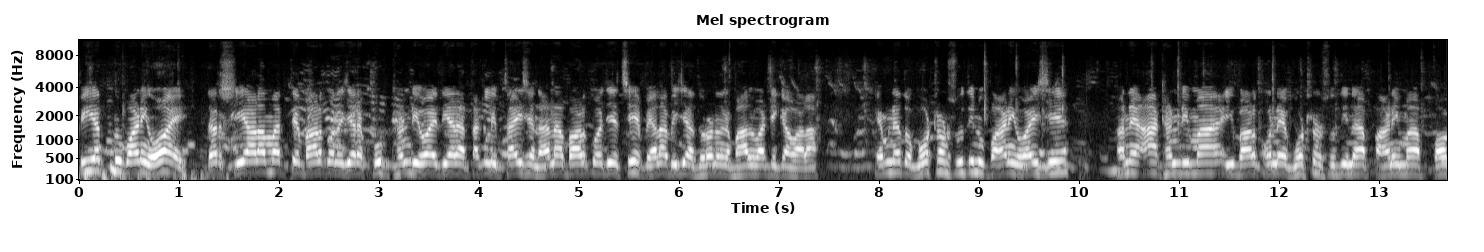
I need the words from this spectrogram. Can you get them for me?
પિયતનું પાણી હોય, દર શિયાળામાં જ તે બાળકોને જ્યારે ખૂબ ઠંડી હોય ત્યારે તકલીફ થાય છે. નાના બાળકો જે છે, પહેલાં બીજા ધોરણ અને બાલવાટિકાવાળા. એમને તો ગોઠણ સુધીનું પાણી હોય છે અને આ ઠંડીમાં એ બાળકોને ગોઠણ સુધીના પાણીમાં પગ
